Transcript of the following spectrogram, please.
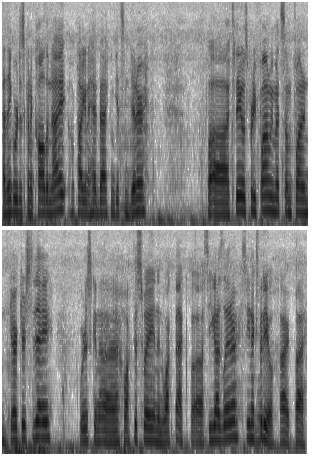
I think we're just gonna call the night. We're probably gonna head back and get some dinner. But uh, today was pretty fun. We met some fun characters today. We're just gonna uh, walk this way and then walk back. But uh, see you guys later. See you next video. All right, bye.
